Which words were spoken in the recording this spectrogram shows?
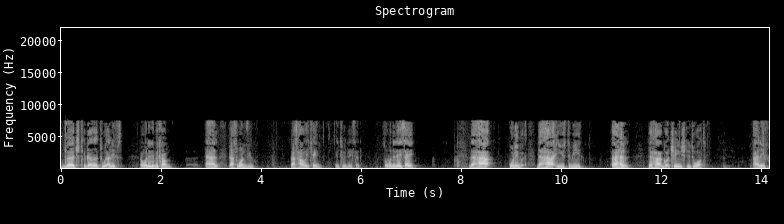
merged together, two alifs, and what did it become? Al. That's one view. That's how it came into it, they said. So what did they say? The ha, the ha used to be ahl. The ha got changed into what? Alif.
